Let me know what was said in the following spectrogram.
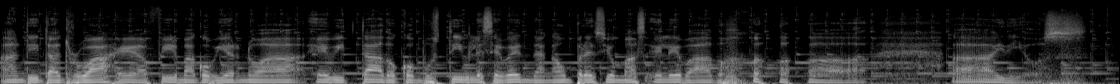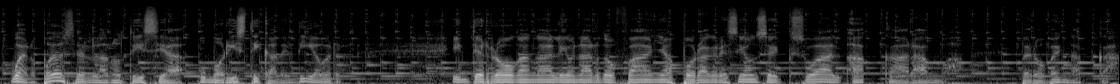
Andy Dadruaje afirma gobierno ha evitado combustibles se vendan a un precio más elevado. Ay Dios. Bueno, puede ser la noticia humorística del día, ¿verdad? Interrogan a Leonardo Fañas por agresión sexual. Ah, caramba. Pero ven acá.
